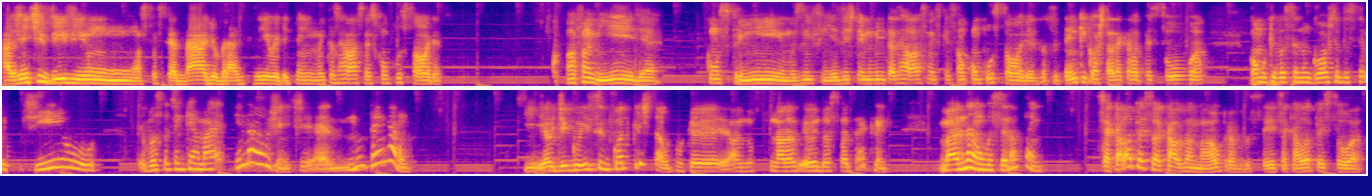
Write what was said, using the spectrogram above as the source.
a gente vive uma sociedade, o Brasil, ele tem muitas relações compulsórias com a família, com os primos, enfim, existem muitas relações que são compulsórias. Você tem que gostar daquela pessoa, como que você não gosta do seu tio, você tem que amar. E não, gente, é, não tem não. E eu digo isso enquanto cristão, porque no final eu ainda sou até crente. Mas não, você não tem. Se aquela pessoa causa mal para você, se aquela pessoa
